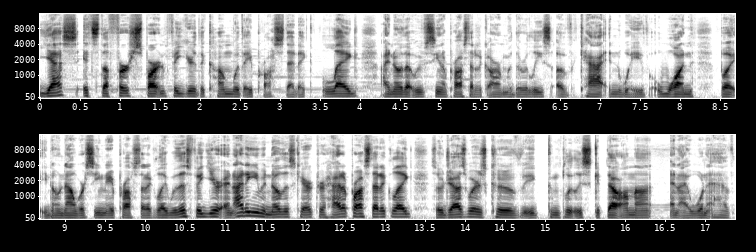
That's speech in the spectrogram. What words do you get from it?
yes, it's the first Spartan figure to come with a prosthetic leg. I know that we've seen a prosthetic arm with the release of Cat in Wave 1, but you know, now we're seeing a prosthetic leg with this figure, and I didn't even know this character had a prosthetic leg, so Jazwares could have completely skipped out on that and I wouldn't have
